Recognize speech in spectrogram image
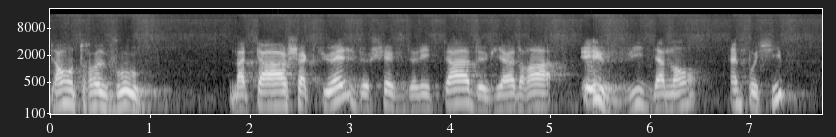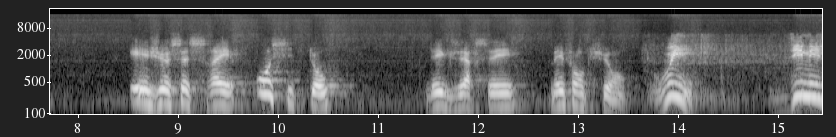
d'entre vous, ma tâche actuelle de chef de l'État deviendra évidemment impossible et je cesserai aussitôt d'exercer mes fonctions. Oui, 10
